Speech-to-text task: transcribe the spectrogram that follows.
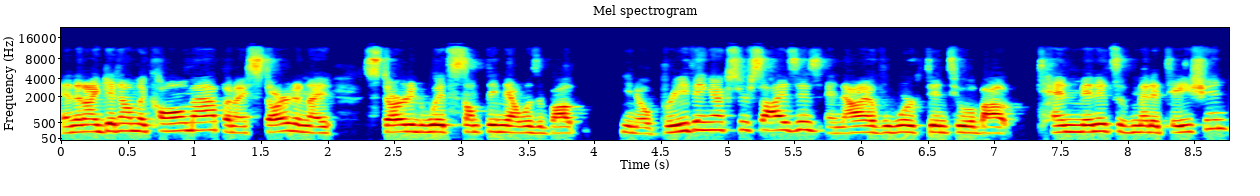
And then I get on the Calm app and I start, and I started with something that was about you know breathing exercises, and now I've worked into about 10 minutes of meditation.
